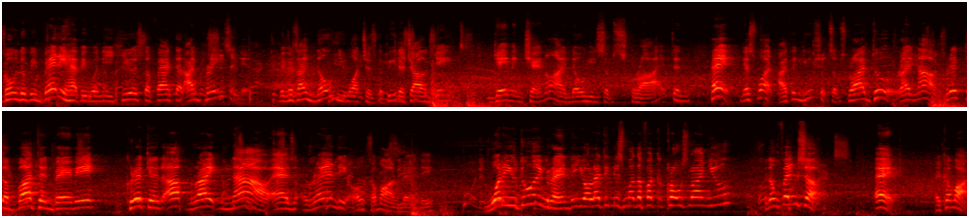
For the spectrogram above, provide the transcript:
going to be very happy when he hears the fact that I'm praising it. Because I know he watches the Peter Chao Games gaming channel. I know he's subscribed. And hey, guess what? I think you should subscribe too, right now. Click the button, baby. Click it up right now as Randy. Oh, come on, Randy. What are you doing, Randy? You're letting this motherfucker clothesline you? I don't think so. Hey, hey, come on.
